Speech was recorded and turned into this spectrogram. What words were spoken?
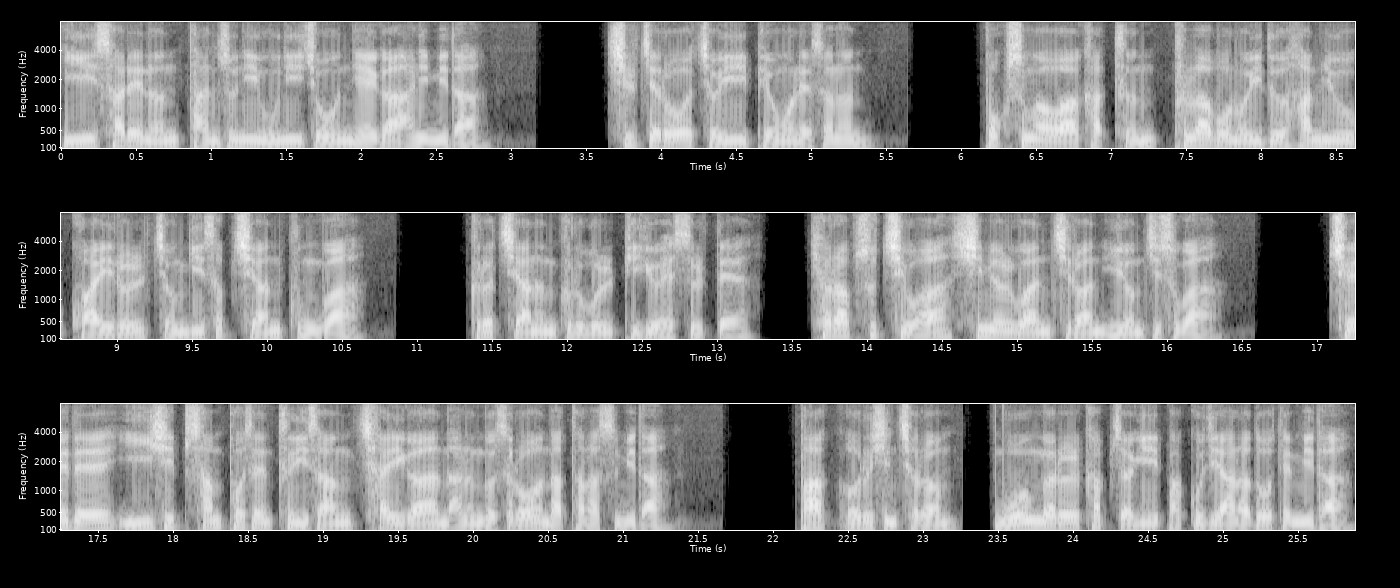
이 사례는 단순히 운이 좋은 예가 아닙니다. 실제로 저희 병원에서는 복숭아와 같은 플라보노이드 함유 과일을 정기 섭취한 군과 그렇지 않은 그룹을 비교했을 때 혈압 수치와 심혈관 질환 위험 지수가 최대 23% 이상 차이가 나는 것으로 나타났습니다. 박 어르신처럼 무언가를 갑자기 바꾸지 않아도 됩니다.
